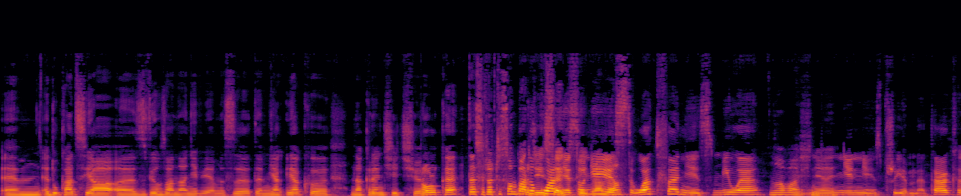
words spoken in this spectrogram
em, edukacja e, związana, nie wiem, z tym, jak, jak e, nakręcić rolkę. Te rzeczy są No bardziej dokładnie, sexy, to nie prawda? jest łatwe, nie jest miłe, No właśnie. Nie, nie jest przyjemne, tak? Y,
